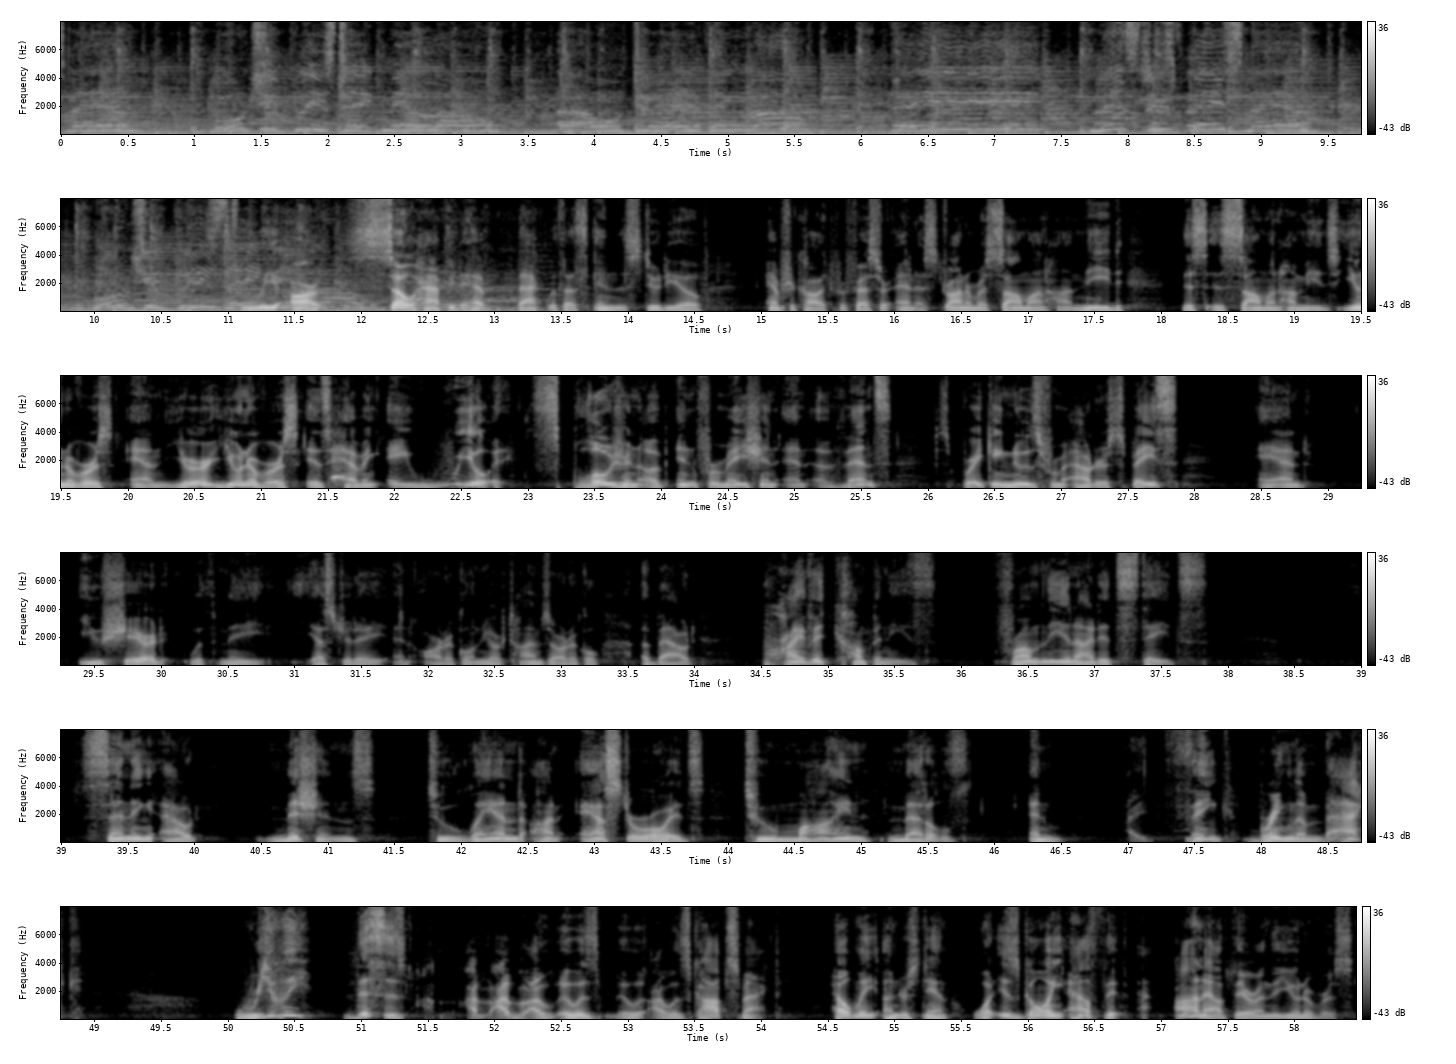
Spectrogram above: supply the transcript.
spaceman, won't you please take me along? I won't do anything wrong. Hey, Mr. Spaceman, won't you please take We are so happy to have back with us in the studio Hampshire College professor and astronomer Salman Hameed. This is Salman Hameed's universe, and your universe is having a real explosion of information and events. It's breaking news from outer space, and you shared with me yesterday an article, a New York Times article, about private companies from the United States sending out missions to land on asteroids to mine metals and I think bring them back. Really? This is I, I, I, it, was, it I was gobsmacked. Help me understand what is going out on out there in the universe,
